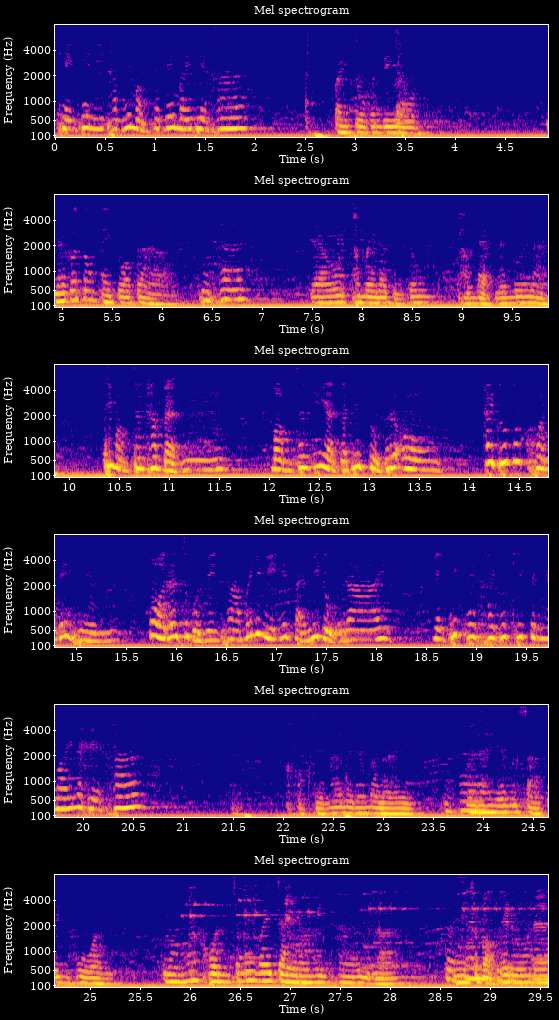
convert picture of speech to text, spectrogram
เพียงแค่นี้ทำให้หม่อมฉันได้ไหมเพียคะไปตัวคนเดียว แล้วก็ต้องไปตัวเปล่า เพียคะแล้วทำไมเราถึงต้องทำแบบนั้นด้วยล่ะ ที่หม่อมฉันทำแบบนี้ หม่อมฉันแค่อยากจะพิสูจน์พระองค์ ให้ทุกๆคนได้เห็นว่าราชบุตรมินทราไม่ได้มีนิสัยที่ดุร้าย อย่างที่ใครๆเขาคิดกันไว้นะเพียคะขอบใจมากเลยนะมาลัยเพียคะมาลัยยังอุตส่าห์เป็นห่วงกลัวว่าคนจะไม่ไว้ใจเรามีทาอีกเหรอแต่นี่จะบอกให้รู้นะ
